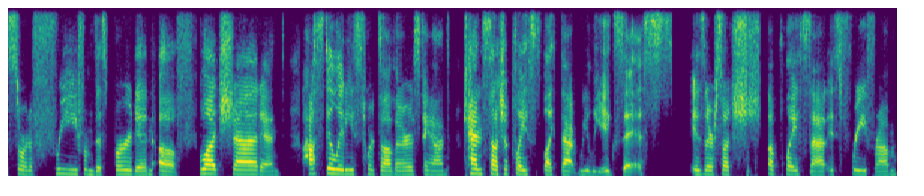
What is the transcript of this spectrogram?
sort of free from this burden of bloodshed and hostilities towards others. And can such a place like that really exist? Is there such a place that is free from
